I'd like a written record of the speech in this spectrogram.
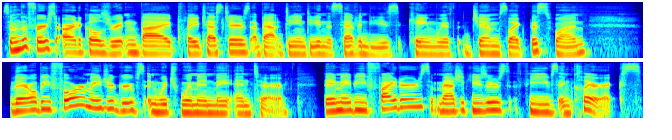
some of the first articles written by playtesters about D&D in the 70s came with gems like this one. There will be four major groups in which women may enter. They may be fighters, magic users, thieves, and clerics.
